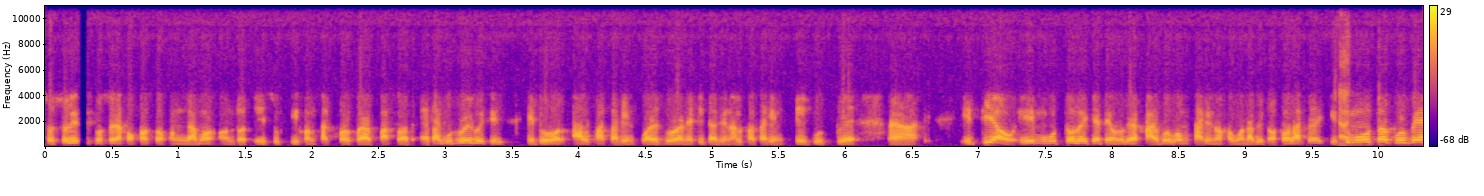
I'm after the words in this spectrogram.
ছচল্লিছ বছৰীয়া সশস্ত্ৰ সংগ্ৰামৰ অন্তত এই চুক্তিখন স্বাক্ষৰ কৰাৰ পাছত এটা গোট ৰৈ গৈছিল সেইটো হ'ল আলফা স্বাধীন পৰেশ বৰুৱাৰ নেতৃত্বাধীন আলফা স্বাধীন। সেই গোটটোৱে এতিয়াও এই মুহূৰ্তলৈকে তেওঁলোকে সাৰ্বভৌম স্বাধীন অসমৰ দাবীত অটল আছে। কিছু মুহূৰ্তৰ পূৰ্বে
